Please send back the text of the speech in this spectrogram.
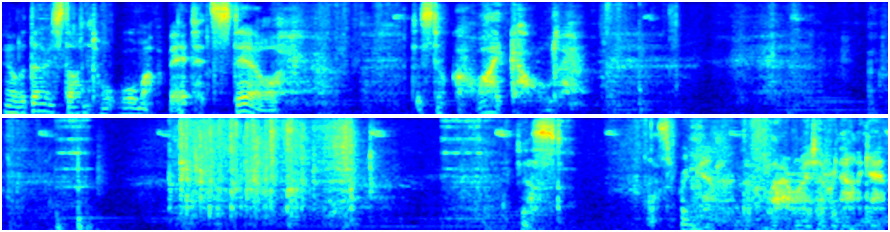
Know, the dough is starting to warm up a bit. It's still it's still quite cold. Just sprinkle the flour right every now and again.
